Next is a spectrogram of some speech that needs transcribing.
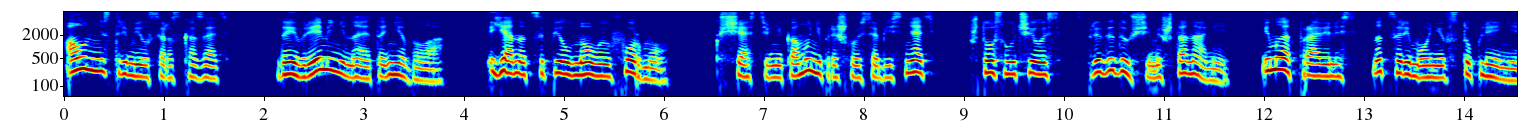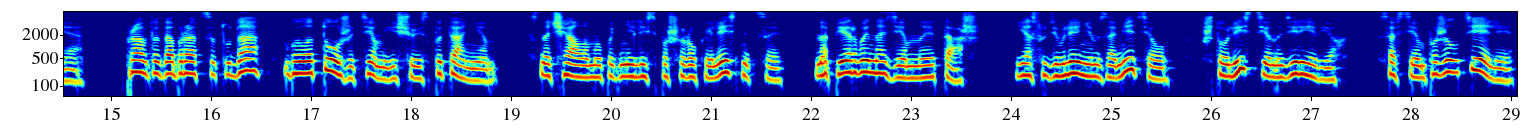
а он не стремился рассказать, да и времени на это не было. Я нацепил новую форму. К счастью, никому не пришлось объяснять, что случилось с предыдущими штанами, и мы отправились на церемонию вступления. Правда, добраться туда было тоже тем еще испытанием. Сначала мы поднялись по широкой лестнице на первый наземный этаж. Я с удивлением заметил, что листья на деревьях совсем пожелтели,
